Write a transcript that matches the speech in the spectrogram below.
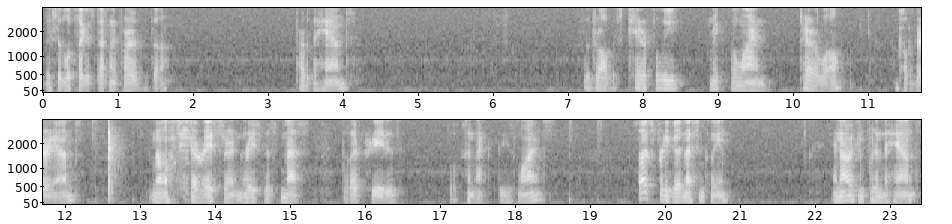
At least it looks like it's definitely part of the part of the hand. So draw this carefully, make the line parallel until the very end. And then we'll take our eraser and erase this mess that I've created. So we'll connect these lines. So that's pretty good, nice and clean. And now we can put in the hand.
